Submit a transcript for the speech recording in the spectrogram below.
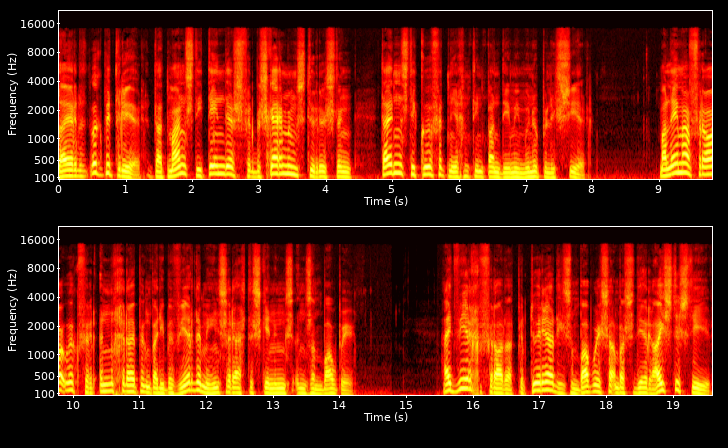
leier het ook betreur dat mans die tenders vir beskermingstoerusting tydens die COVID-19 pandemie monopoliseer. Malema vra ook vir ingryping by die beweerde menseregte skendings in Zimbabwe. Hy het weer gevra dat Pretoria die Zimbabwese ambassadeur huis toe stuur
